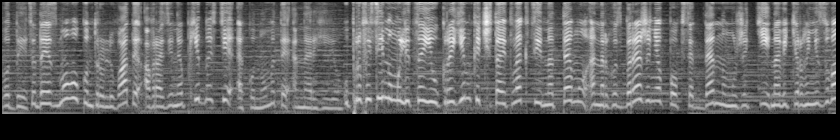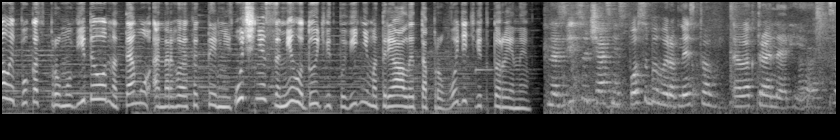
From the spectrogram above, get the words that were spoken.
води. Це дає змогу контролювати, а в разі необхідності економити енергію. У професійному ліцеї Українки читають лекції на тему енергозбереження в повсякденному житті. Навіть організували показ промо-відео на тему енергоефективність. Учні самі готують відповідні матеріали та проводять вікторини. Назвіть сучасні способи виробництва електроенергії. Це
